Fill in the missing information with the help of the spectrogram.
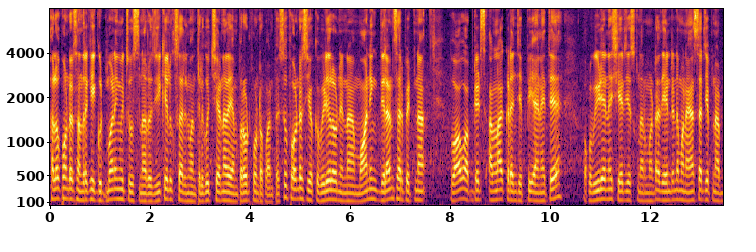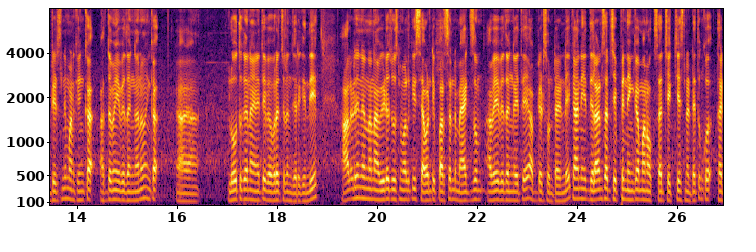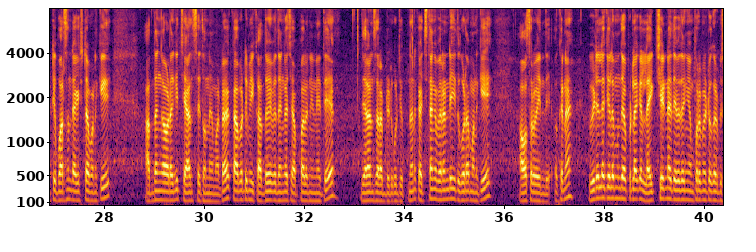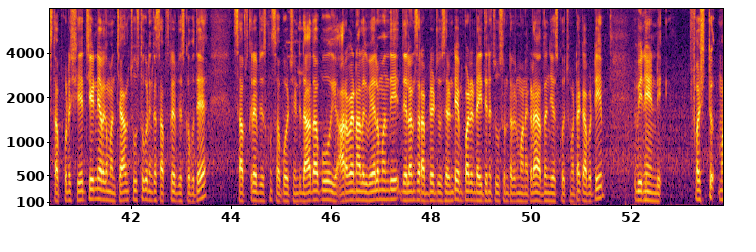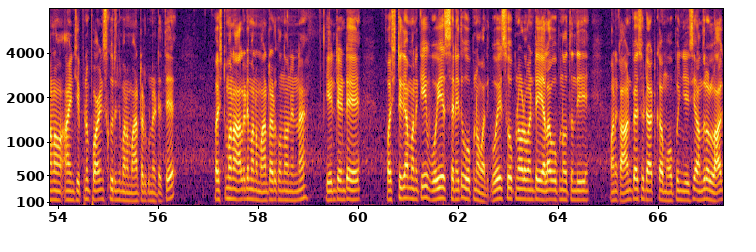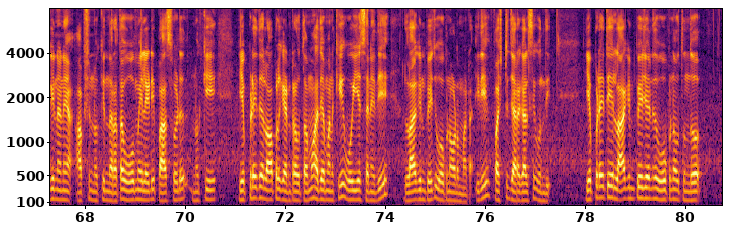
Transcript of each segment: Hello founders అందరికీ good morning. మీరు చూస్తున్నారు జీకే లుక్ సాలిన్ మన తెలుగు ఛానల్ ఎంప్రౌడ్ ఫౌండర్ పాన్పేస్ ఫౌండర్స్ ఈ యొక్క వీడియోలో నిన్న మార్నింగ్ దిలాన్ సార్ పెట్టిన వావ్ అప్డేట్స్ అన్లాక్డ్ అని చెప్పి ఆయన అయితే ఒక వీడియో అనేది షేర్ చేసుకున్నారనమాట అదేంటంటే మన యాస్ సార్ చెప్పిన అప్డేట్స్ని మనకి ఇంకా అర్థమయ్యే విధంగాను ఇంకా లోతుగానే ఆయన అయితే వివరించడం జరిగింది. ఆల్రెడీ నిన్న నా వీడియో చూసిన వాళ్ళకి సెవెంటీ పర్సెంట్ మ్యాక్సిమం అవే విధంగా అయితే అప్డేట్స్ ఉంటాయండి. కానీ దిలాన్ సార్ చెప్పింది ఇంకా మనం ఒకసారి చెక్ చేసినట్టయితే ఇంకో థర్టీ పర్సెంట్ ఎక్స్ట్రా మనకి అర్థం కావడానికి ఛాన్స్ అయితే ఉన్నాయన్నమాట. కాబట్టి మీకు అర్థమయ్యే విధంగా చెప్పాలని నేనైతే జలాన్ సార్ అప్డేట్ కూడా చెప్తున్నాను. ఖచ్చితంగా వినండి ఇది కూడా మనకి అవసరమైంది. ఓకేనా? వీడియోలోకి వెళ్ళే ముందు ఎప్పటిలాగే లైక్ చేయండి అదేవిధంగా ఇన్ఫర్మేటివ్ కనిపిస్తే తప్పకుండా షేర్ చేయండి. అలాగే మన ఛానల్ చూస్తూ కూడా ఇంకా సబ్స్క్రైబ్ చేసుకోకపోతే సబ్స్క్రైబ్ చేసుకుని సపోర్ట్ చేయండి. దాదాపు అరవై నాలుగు వేల మంది దిలాన్ సార్ అప్డేట్ చూసారంటే ఇంపార్టెంట్ అయితేనే చూస్తుంటారని మనం ఇక్కడ అర్థం చేసుకోవచ్చు అన్నమాట. కాబట్టి వినేయండి. ఫస్ట్ మనం ఆయన చెప్పిన పాయింట్స్ గురించి మనం మాట్లాడుకున్నట్టయితే ఫస్ట్ మనం ఆల్రెడీ మనం మాట్లాడుకుందాం నిన్న. ఏంటంటే ఫస్ట్గా మనకి ఓఎస్ అనేది ఓపెన్ అవ్వాలి. ఓఎస్ ఓపెన్ అవ్వడం అంటే ఎలా ఓపెన్ అవుతుంది? మనకు ఆన్పాస్ డాట్ కామ్ ఓపెన్ చేసి అందులో లాగిన్ అనే ఆప్షన్ నొక్కిన తర్వాత ఓమెయిల్ ఐడి పాస్వర్డ్ నొక్కి ఎప్పుడైతే లోపలికి ఎంటర్ అవుతామో అదే మనకి ఓఎస్ అనేది లాగిన్ పేజ్ ఓపెన్ అవ్వడం అన్నమాట. ఇది ఫస్ట్ జరగాల్సి ఉంది. ఎప్పుడైతే లాగిన్ పేజ్ అనేది ఓపెన్ అవుతుందో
